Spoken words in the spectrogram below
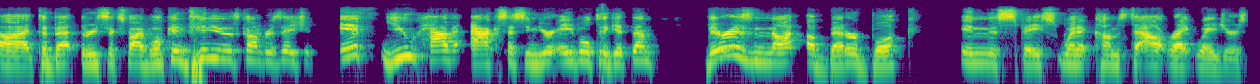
uh, to Bet365. We'll continue this conversation. If you have access and you're able to get them, there is not a better book in this space when it comes to outright wagers.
